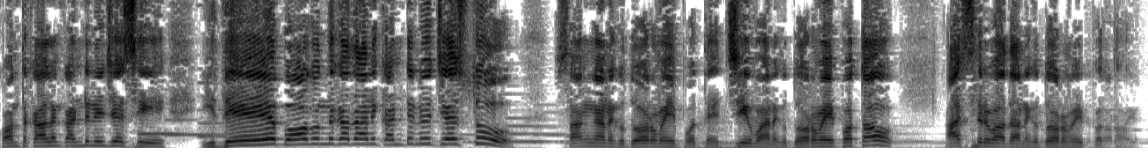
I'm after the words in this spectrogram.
కొంతకాలం కంటిన్యూ చేసి ఇదే బాగుంది కదా అని కంటిన్యూ చేస్తూ సంఘానికి దూరం అయిపోతే జీవానికి దూరం అయిపోతావు ఆశీర్వాదానికి దూరం అయిపోతావు.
